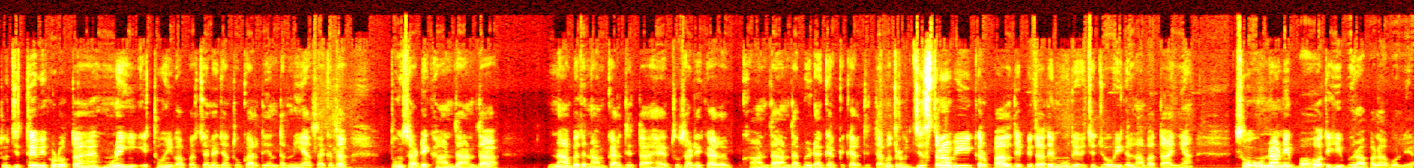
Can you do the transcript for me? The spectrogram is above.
ਤੂੰ ਜਿੱਥੇ ਵੀ ਖੜੋਤਾ ਹੈ, ਹੁਣੇ ਹੀ ਇੱਥੋਂ ਹੀ ਵਾਪਸ ਚਲੇ ਜਾ, ਤੂੰ ਘਰ ਦੇ ਅੰਦਰ ਨਹੀਂ ਆ ਸਕਦਾ। ਤੂੰ ਸਾਡੇ ਖਾਨਦਾਨ ਦਾ ਨਾ ਬਦਨਾਮ ਕਰ ਦਿੱਤਾ ਹੈ, ਤੂੰ ਸਾਡੇ ਘਰ ਖਾਨਦਾਨ ਦਾ ਬੇੜਾ ਗਰਕ ਕਰ ਦਿੱਤਾ। ਮਤਲਬ ਜਿਸ ਤਰ੍ਹਾਂ ਵੀ ਕਿਰਪਾਲ ਦੇ ਪਿਤਾ ਦੇ ਮੂੰਹ ਦੇ ਵਿੱਚ ਜੋ ਵੀ ਗੱਲਾਂ ਬਾਤਾਂ ਆਈਆਂ ਸੋ ਉਹਨਾਂ ਨੇ ਬਹੁਤ ਹੀ ਬੁਰਾ ਭਲਾ ਬੋਲਿਆ।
